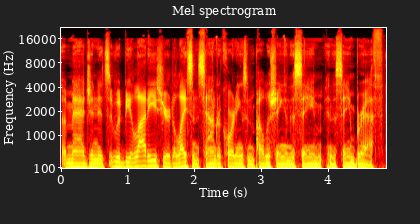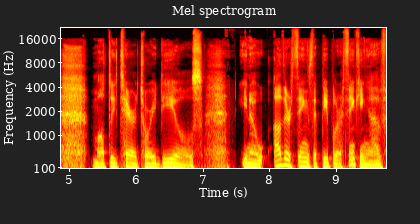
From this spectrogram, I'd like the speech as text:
Imagine it would be a lot easier to license sound recordings and publishing in the same in the same breath. Multi-territory deals, you know, other things that people are thinking of.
